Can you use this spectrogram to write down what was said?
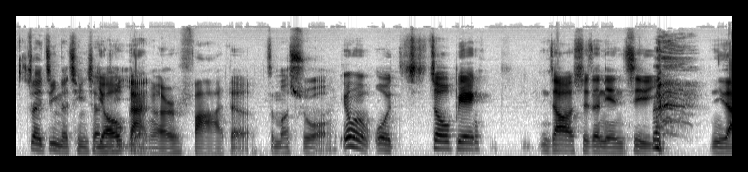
最近的亲身有感而发的，怎么说？因为我周边，你知道，随着年纪，你的，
